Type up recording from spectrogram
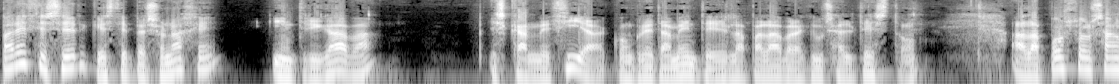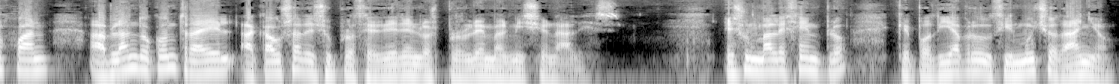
Parece ser que este personaje intrigaba, escarnecía, concretamente es la palabra que usa el texto, al apóstol San Juan hablando contra él a causa de su proceder en los problemas misionales. Es un mal ejemplo que podía producir mucho daño,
